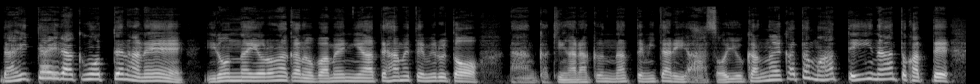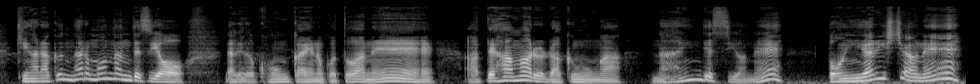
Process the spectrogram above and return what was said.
大体落語ってのはね、いろんな世の中の場面に当てはめてみると、なんか気が楽になってみたり、ああ、そういう考え方もあっていいなとかって気が楽になるもんなんですよ。だけど今回のことはね、当てはまる落語がないんですよね。ぼんやりしちゃうね。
